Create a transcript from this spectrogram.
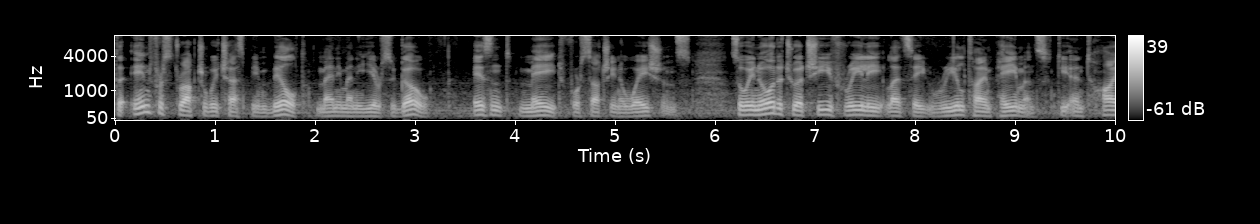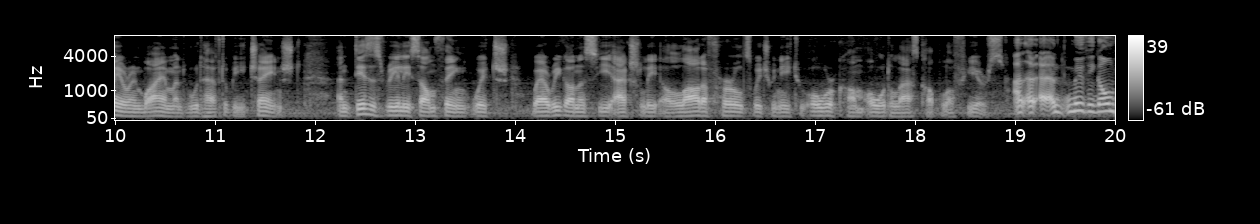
the infrastructure which has been built many, many years ago isn't made for such innovations. So in order to achieve really, let's say, real-time payments, the entire environment would have to be changed. And this is really something which where we're going to see actually a lot of hurdles which we need to overcome over the last couple of years. And, uh, and moving on,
